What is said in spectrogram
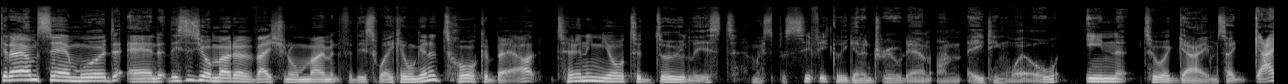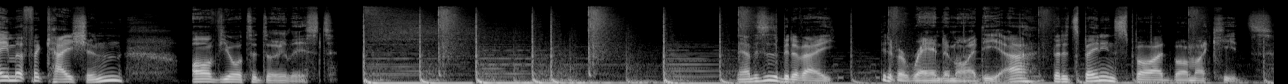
G'day, I'm Sam Wood, and this is your motivational moment for this week. And we're going to talk about turning your to do list, and we're specifically going to drill down on eating well, into a game. So, gamification of your to do list. Now, this is a bit of a bit of a random idea, but it's been inspired by my kids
